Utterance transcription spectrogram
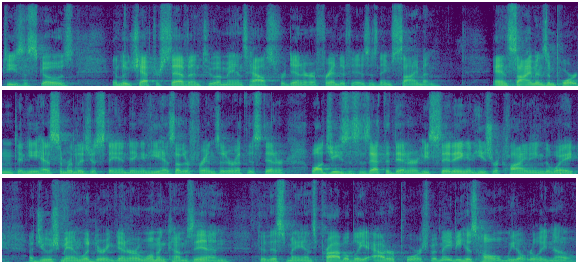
Jesus goes in Luke chapter 7 to a man's house for dinner, a friend of his, his name's Simon. And Simon's important, and he has some religious standing, and he has other friends that are at this dinner. While Jesus is at the dinner, he's sitting and he's reclining the way a Jewish man would during dinner. A woman comes in to this man's probably outer porch, but maybe his home. We don't really know.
